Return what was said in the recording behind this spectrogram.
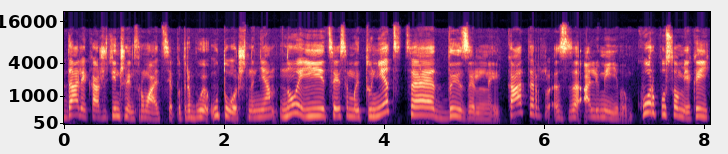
Далі кажуть, інша інформація потребує уточнення. Ну і цей самий Тунець це дизельний катер з алюмінієвим корпусом, який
